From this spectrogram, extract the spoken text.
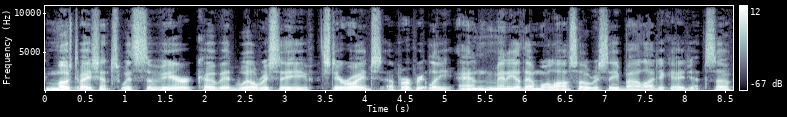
most patients with severe COVID will receive steroids appropriately, and many of them will also receive biologic agents. So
